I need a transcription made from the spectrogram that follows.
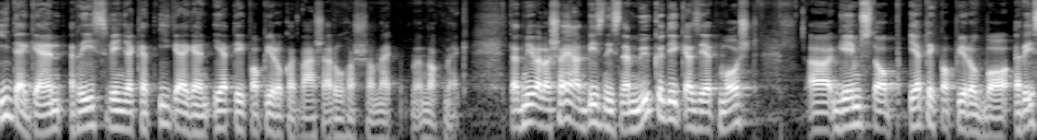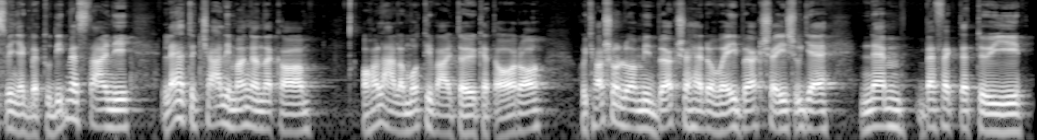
idegen részvényeket, idegen értékpapírokat vásárolhassanak meg. Tehát mivel a saját biznisz nem működik, ezért most GameStop értékpapírokba, részvényekbe tud investálni. Lehet, hogy Charlie Mangannak a, a halála motiválta őket arra, hogy hasonlóan, mint Berkshire Hathaway, Berkshire is ugye nem befektetői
